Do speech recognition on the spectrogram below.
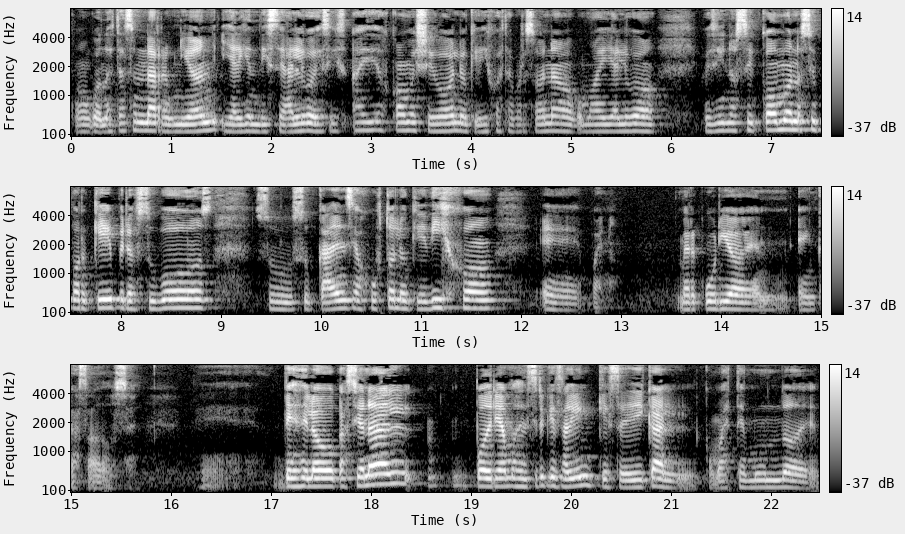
como cuando estás en una reunión y alguien dice algo y decís, ay Dios, ¿cómo me llegó lo que dijo esta persona? O como hay algo, decís, no sé cómo, no sé por qué, pero su voz, su, su cadencia, justo lo que dijo. Eh, bueno, Mercurio en, en casa 12. Desde lo vocacional, podríamos decir que es alguien que se dedica como a este mundo de,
